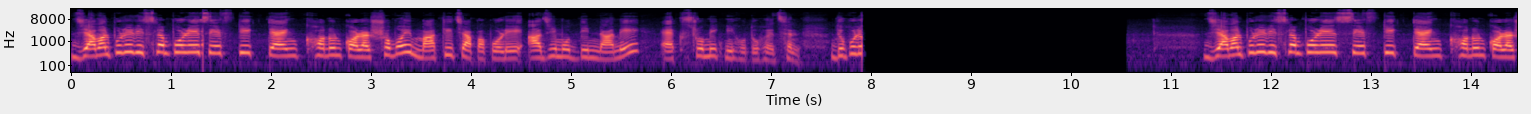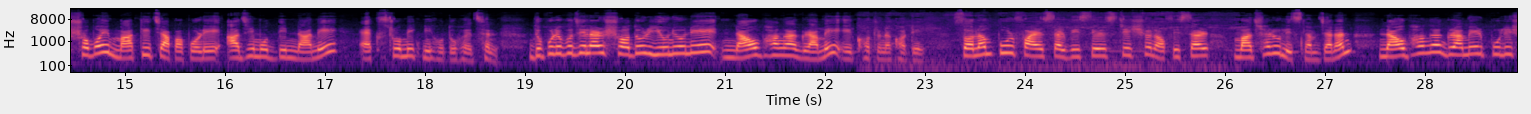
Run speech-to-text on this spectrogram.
জামালপুরের ইসলামপুরে সেফটিক ট্যাঙ্ক খনন করার সময় মাটি চাপা পড়ে আজিমউদ্দিন নামে এক শ্রমিক নিহত হয়েছেন। দুপুরে জামালপুরের ইসলামপুরে সেফটিক ট্যাঙ্ক খনন করার সময় মাটি চাপা পড়ে আজিমউদ্দিন নামে এক শ্রমিক নিহত হয়েছেন। দুপুরে উপজেলার সদর ইউনিয়নে নাওভাঙা গ্রামে এ ঘটনা ঘটে। সলামপুর ফায়ার সার্ভিসের স্টেশন অফিসার মাঝারুল ইসলাম জানান, নাওভাঙ্গা গ্রামের পুলিশ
